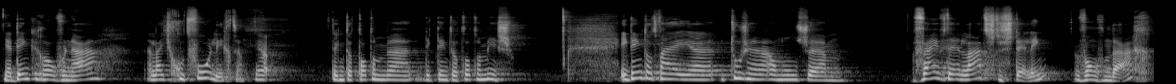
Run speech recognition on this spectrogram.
ja, denk erover na en laat je goed voorlichten. Ja. Ik denk dat dat hem, uh, ik denk dat dat hem is. Ik denk dat wij uh, toe zijn aan onze um, vijfde en laatste stelling van vandaag.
